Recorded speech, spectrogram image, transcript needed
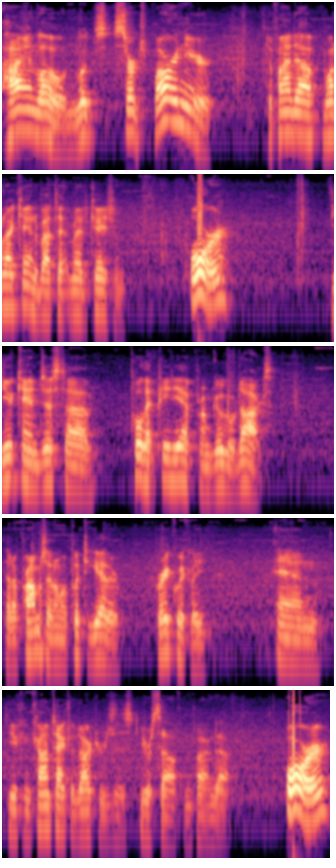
high and low and look, search far and near to find out what I can about that medication. Or you can just uh, pull that PDF from Google Docs that I promise that I'm going to put together very quickly, and you can contact the doctors yourself and find out. Or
